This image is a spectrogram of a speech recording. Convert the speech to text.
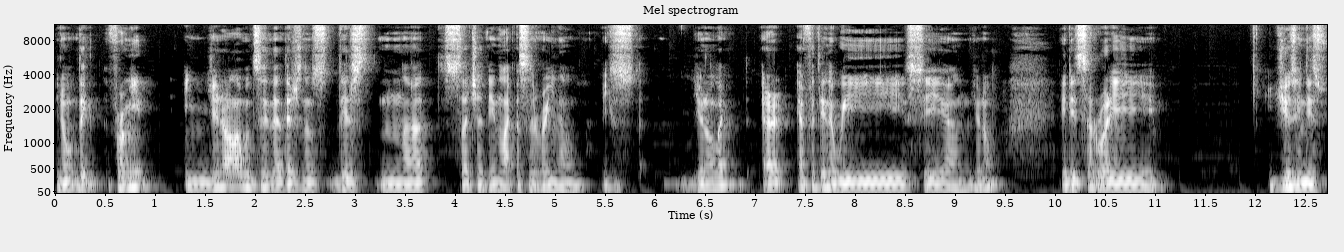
You know, like for me, in general, I would say that there's no there's not such a thing like a original because you know like er, everything that we see and you know it is already using this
